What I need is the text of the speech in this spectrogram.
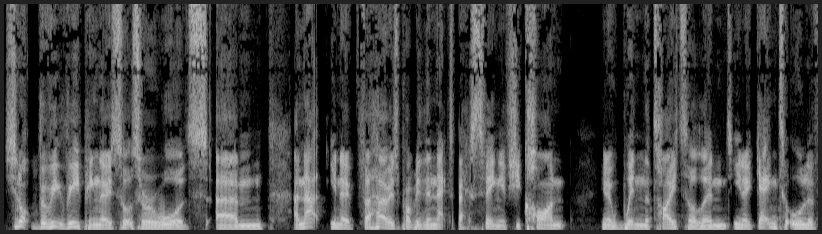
she's not re- reaping those sorts of rewards. Um and that you know for her is probably the next best thing. If she can't you know win the title and you know getting to all of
